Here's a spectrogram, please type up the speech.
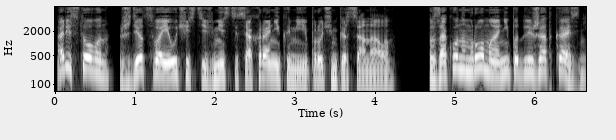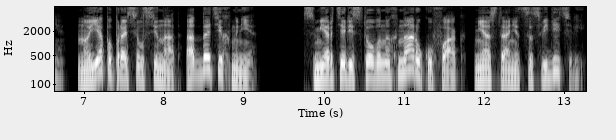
Арестован, ждет своей участи вместе с охранниками и прочим персоналом. По законам Рома они подлежат казни, но я попросил Сенат отдать их мне. Смерть арестованных на руку фак, не останется свидетелей.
